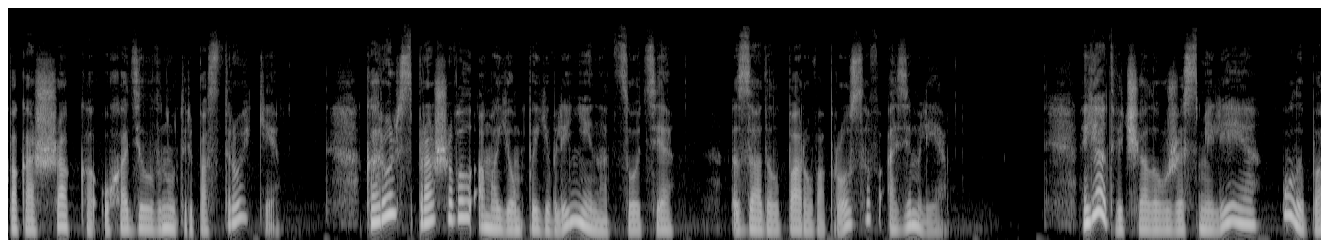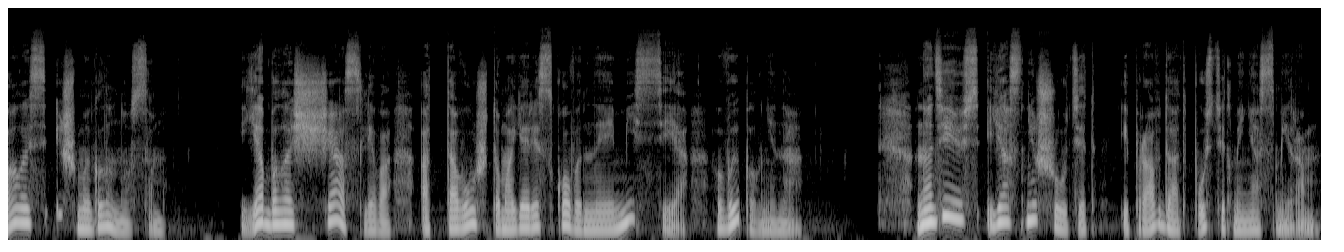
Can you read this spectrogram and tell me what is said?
Пока Шакка уходил внутрь постройки, король спрашивал о моем появлении на Цоте, задал пару вопросов о земле. Я отвечала уже смелее, улыбалась и шмыгала носом. Я была счастлива от того, что моя рискованная миссия выполнена. Надеюсь, Яс не шутит и правда отпустит меня с миром.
